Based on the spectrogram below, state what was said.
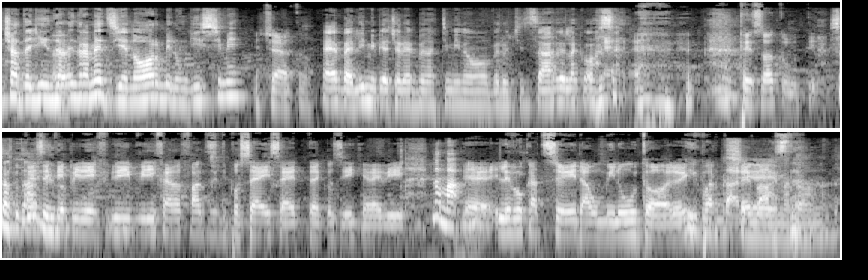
che ha degli indra- Eh. intramezzi enormi, lunghissimi. Eh, certo. Eh beh, lì mi piacerebbe un attimino velocizzare la cosa. Eh, penso a tutti. Tu Saltando. pensi ai tempi di, di- di Final Fantasy tipo 6, 7, così che avevi No, ma eh, le vocazioni da un minuto e dovevi guardare Sì, e basta. madonna.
